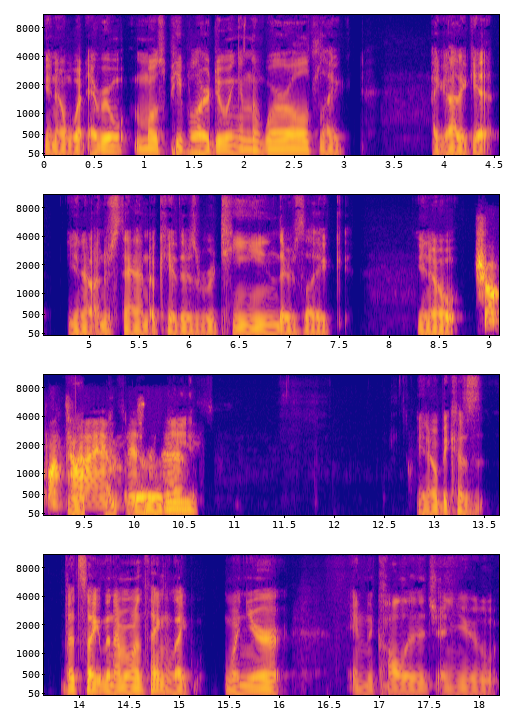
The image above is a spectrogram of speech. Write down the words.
you know what every most people are doing in the world like i got to get you know understand okay there's a routine there's like you know Show up on time. This and that. responsibilities. You know, because that's like the number one thing. Like when you're in college and you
